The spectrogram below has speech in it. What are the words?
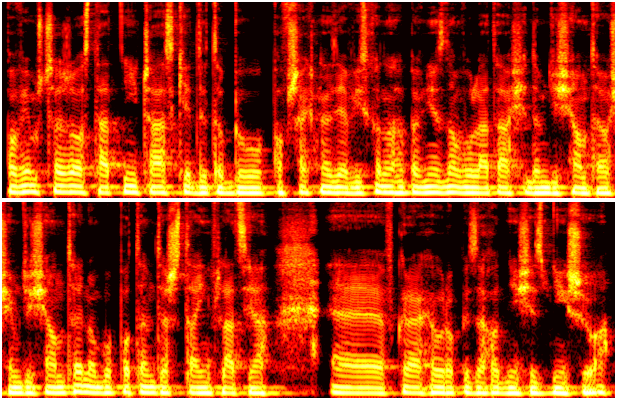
powiem szczerze, ostatni czas, kiedy to było powszechne zjawisko, no to pewnie znowu lata 70., 80., no bo potem też ta inflacja e, w krajach Europy Zachodniej się zmniejszyła.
